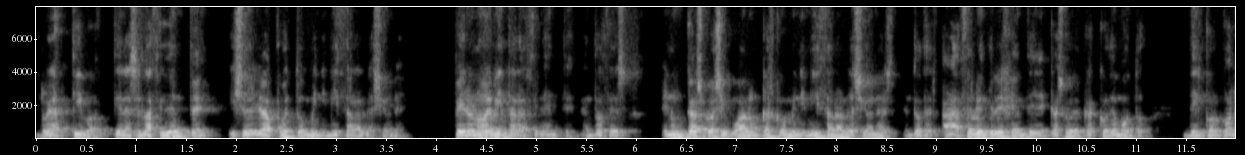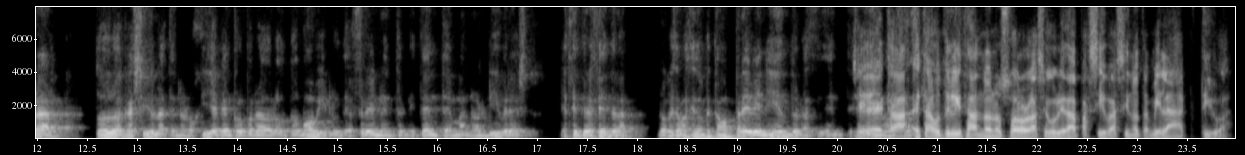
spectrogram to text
reactiva. Tienes el accidente y si lo llevas puesto minimiza las lesiones, pero no evita el accidente. Entonces, en un casco es igual, un casco minimiza las lesiones. Entonces, al hacerlo inteligente, y en el caso del casco de moto, de incorporar todo lo que ha sido la tecnología que ha incorporado el automóvil, luz de freno, intermitente, manos libres, etcétera, etcétera, lo que estamos haciendo es que estamos preveniendo el accidente. Sí, está- estás utilizando no solo la seguridad pasiva, sino también la activa.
